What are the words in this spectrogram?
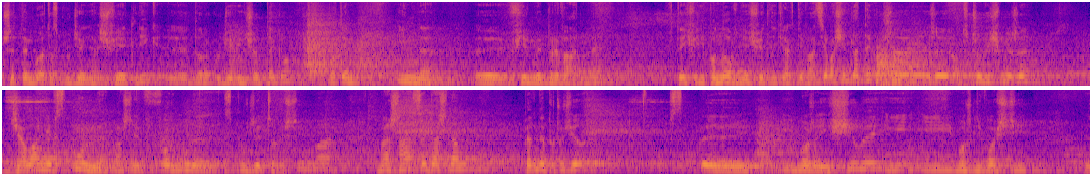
Przedtem była to spółdzielnia Świetlik yy, do roku 90. Potem inne yy, firmy prywatne. Tej chwili ponownie Świetlik Reaktywacja właśnie dlatego, że, że odczuliśmy, że działanie wspólne właśnie w formule spółdzielczości ma, ma szansę dać nam pewne poczucie y, i może i siły i, i możliwości y,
